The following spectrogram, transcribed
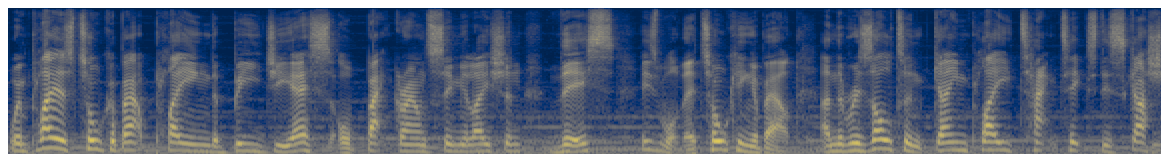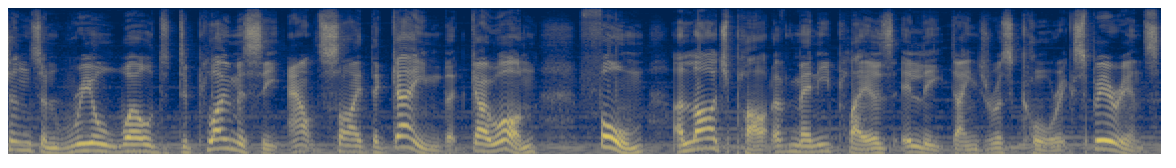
When players talk about playing the BGS or background simulation this is what they're talking about and the resultant gameplay, tactics, discussions and real world diplomacy outside the game that go on form a large part of many players Elite Dangerous core experience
